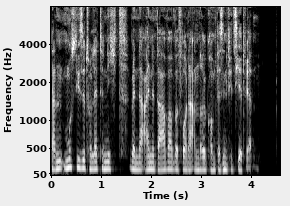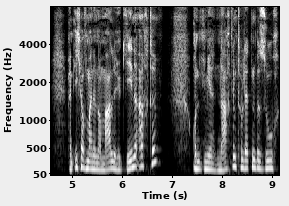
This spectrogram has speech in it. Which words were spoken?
dann muss diese Toilette nicht, wenn der eine da war, bevor der andere kommt, desinfiziert werden. Wenn ich auf meine normale Hygiene achte und mir nach dem Toilettenbesuch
